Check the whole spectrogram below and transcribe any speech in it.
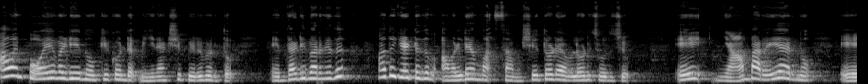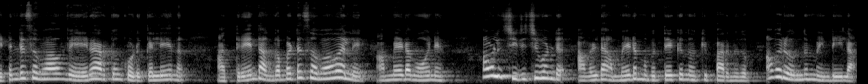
അവൻ പോയ വഴിയെ നോക്കിക്കൊണ്ട് മീനാക്ഷി പിറുപിറുത്തു. എന്താടി പറഞ്ഞത്? അത് കേട്ടതും അവളുടെ അമ്മ സംശയത്തോടെ അവളോട് ചോദിച്ചു. ഏയ് ഞാൻ പറയായിരുന്നു ഏട്ടന്റെ സ്വഭാവം വേറെ ആർക്കും കൊടുക്കല്ലേന്ന്. അത്രയും തങ്കപ്പെട്ട സ്വഭാവമല്ലേ അമ്മയുടെ മോന്? അവൾ ചിരിച്ചുകൊണ്ട് അവളുടെ അമ്മയുടെ മുഖത്തേക്ക് നോക്കി പറഞ്ഞതും അവരൊന്നും മിണ്ടിയില്ല.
